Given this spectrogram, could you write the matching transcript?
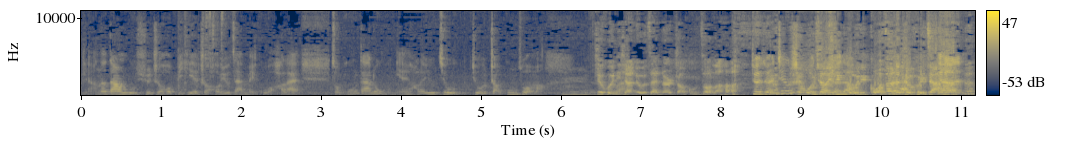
这样。那当然，陆续之后毕业之后又在美国，后来总共待了五年，后来又就就找工作嘛。嗯，这回你想留在那儿找工作了哈？对对，这个时候我就觉得像英国，你果断的就回家了。呃，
